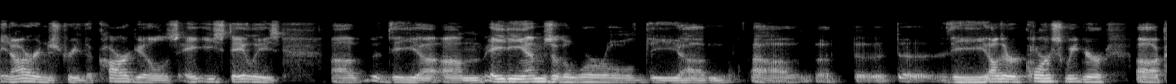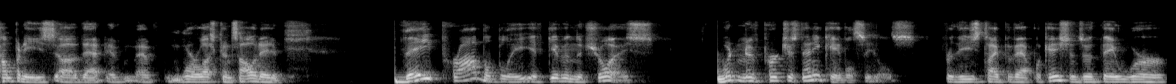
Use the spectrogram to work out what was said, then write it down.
in our industry, the Cargills, A.E. Staley's, uh, the uh, um, ADMs of the world, the um, uh, the, the, other corn sweetener uh, companies uh, that have, have, more or less consolidated, they probably, if given the choice, wouldn't have purchased any cable seals for these type of applications if they were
